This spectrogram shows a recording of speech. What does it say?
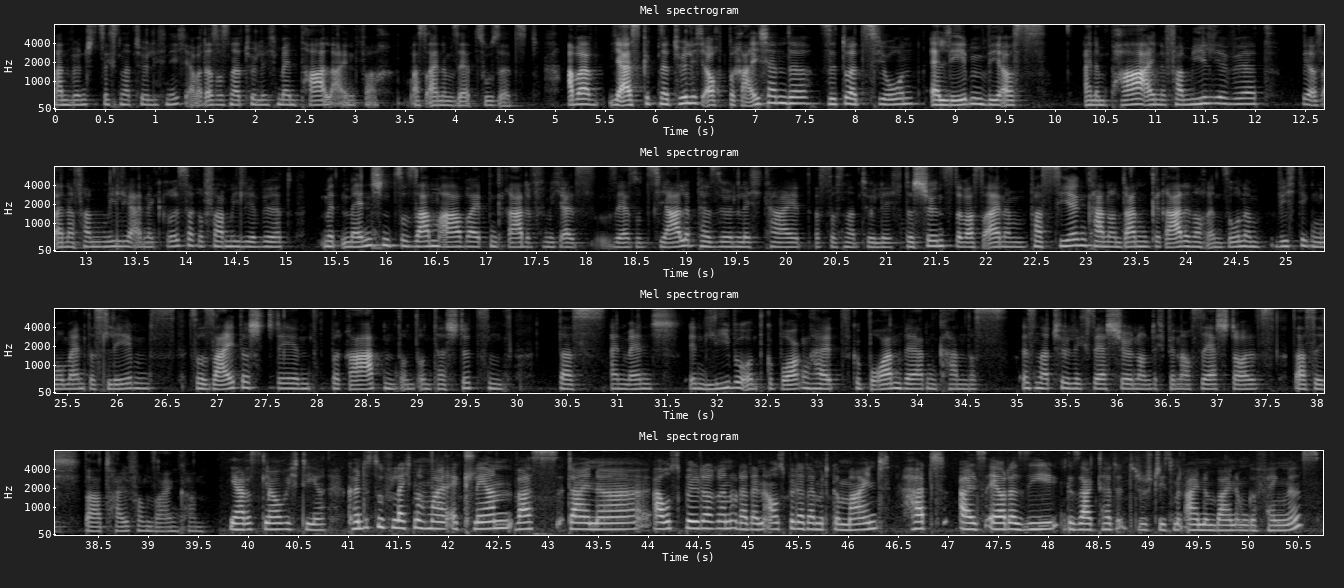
man wünscht sich natürlich nicht, aber das ist natürlich mental einfach, was einem sehr zusetzt. Aber ja, es gibt natürlich auch bereichernde Situationen, erleben, wie aus einem Paar eine Familie wird, wie aus einer Familie eine größere Familie wird, mit Menschen zusammenarbeiten, gerade für mich als sehr soziale Persönlichkeit, ist das natürlich das Schönste, was einem passieren kann. Und dann gerade noch in so einem wichtigen Moment des Lebens zur Seite stehend, beratend und unterstützend, dass ein Mensch in Liebe und Geborgenheit geboren werden kann, das ist natürlich sehr schön und ich bin auch sehr stolz, dass ich da Teil von sein kann. Ja, das glaube ich dir. Könntest du vielleicht noch mal erklären, was deine Ausbilderin oder dein Ausbilder damit gemeint hat, als er oder sie gesagt hat, du stehst mit einem Bein im Gefängnis?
